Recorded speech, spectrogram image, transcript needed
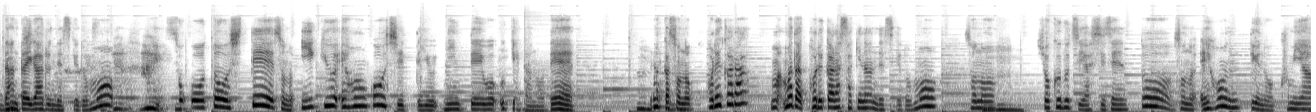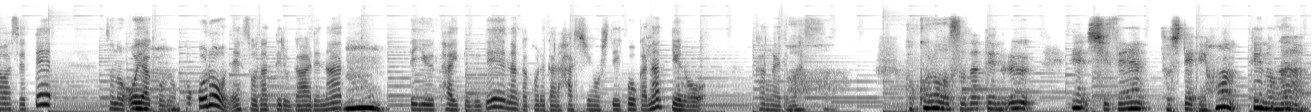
団体があるんですけども、はい、そこを通してその E 級絵本講師っていう認定を受けたので。なんかそのこれからままだこれから先なんですけどもその植物や自然とその絵本っていうのを組み合わせてその親子の心をね育てるガーデナーっていうタイトルでなんかこれから発信をしていこうかなっていうのを考えてます。心を育てる自然そして絵本っていうのが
